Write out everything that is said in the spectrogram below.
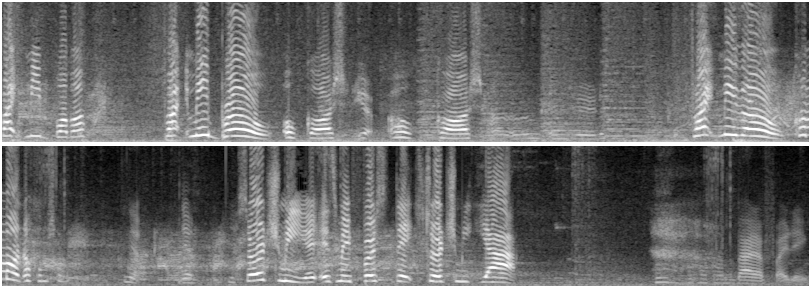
Fight me, Bubba. Fight me, bro. Oh gosh. You're, oh gosh. I'm injured. Fight me though. Come on. Oh, come on. Yeah, yeah. Search me. It's my first date. Search me. Yeah. I'm bad at fighting.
